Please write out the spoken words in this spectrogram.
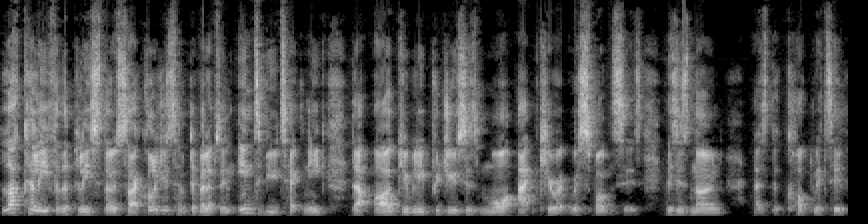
Luckily for the police though, psychologists have developed an interview technique that arguably produces more accurate responses. This is known as the cognitive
